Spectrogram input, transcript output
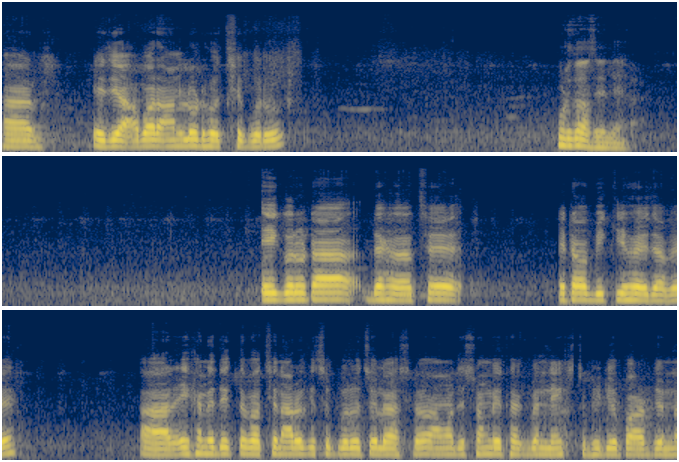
আর এই যে আবার আনলোড হচ্ছে গরু। এই গরুটা দেখা যাচ্ছে এটাও বিক্রি হয়ে যাবে। আর এখানে দেখতে পাচ্ছেন আরও কিছু গরু চলে আসলো। আমাদের সঙ্গে থাকবেন নেক্সট ভিডিও পাওয়ার জন্য।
